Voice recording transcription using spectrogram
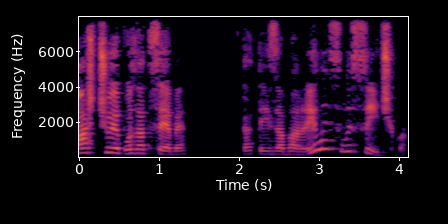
Аж чує позад себе. Та ти й забарилась, лисичко?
